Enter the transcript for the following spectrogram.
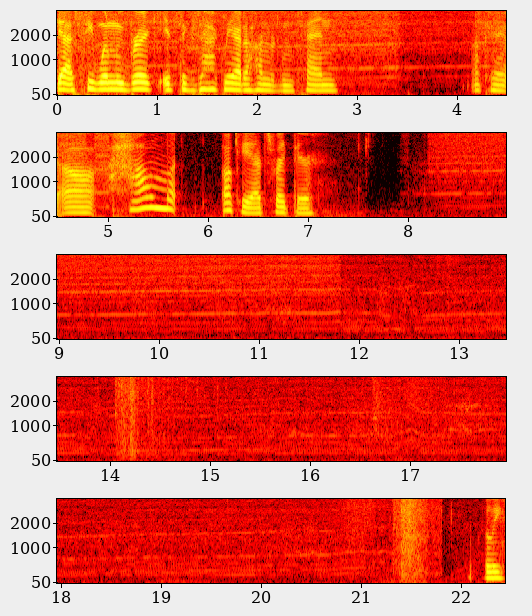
Yeah, see, when we break, it's exactly at 110. Okay, uh, how much? Okay, yeah, it's right there. Really?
